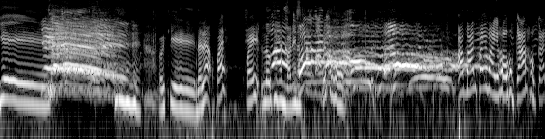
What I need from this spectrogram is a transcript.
เย้โอเค ได้แล้ว ไป ไปเลิกที่กันบ้านนี่นะ ไปเขอหอเอาบ้านไปไหวหอของกาของกัน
